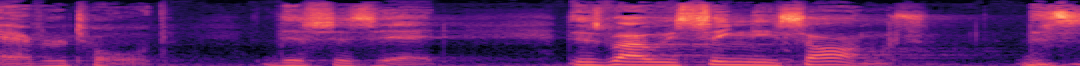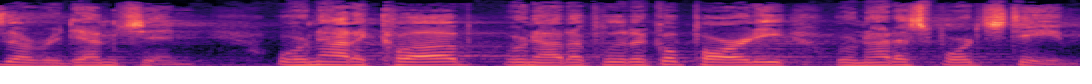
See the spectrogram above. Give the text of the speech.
ever told. This is it. This is why we sing these songs. This is our redemption. We're not a club, we're not a political party, we're not a sports team.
